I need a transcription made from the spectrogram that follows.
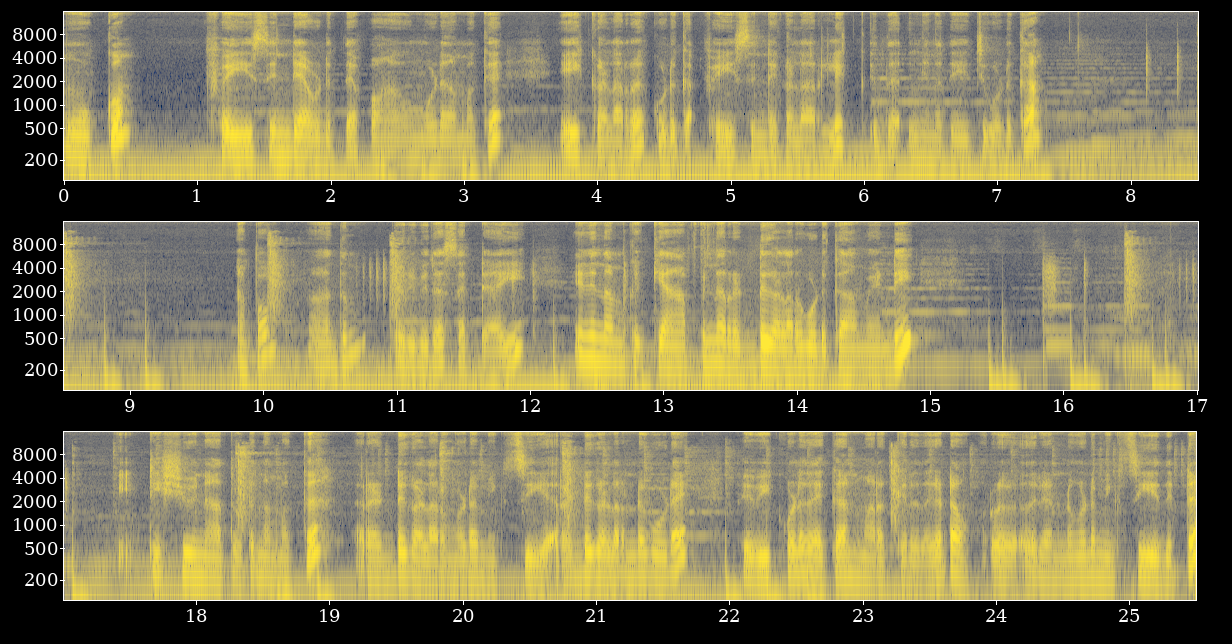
മൂക്കും ഫേസിന്റെ അവിടുത്തെ ഭാഗം കൂടെ നമുക്ക് ഈ കളറ് കൊടുക്കാം. ഫേസിന്റെ കളറിൽ ഇത് ഇങ്ങനെ തേച്ച് കൊടുക്കാം. അപ്പം അതും ഒരുവിധം സെറ്റായി ഇനി നമുക്ക് ക്യാപ്പിന് റെഡ് കളർ കൊടുക്കാൻ വേണ്ടി ടിഷ്യൂവിനകത്തോട്ട് നമുക്ക് റെഡ് കളറും കൂടെ മിക്സ് ചെയ്യുക റെഡ് കളറിന്റെ കൂടെ ഫെവിക്കോൾ തേക്കാൻ മറക്കരുത് കേട്ടോ. രണ്ടും കൂടെ മിക്സ് ചെയ്തിട്ട്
